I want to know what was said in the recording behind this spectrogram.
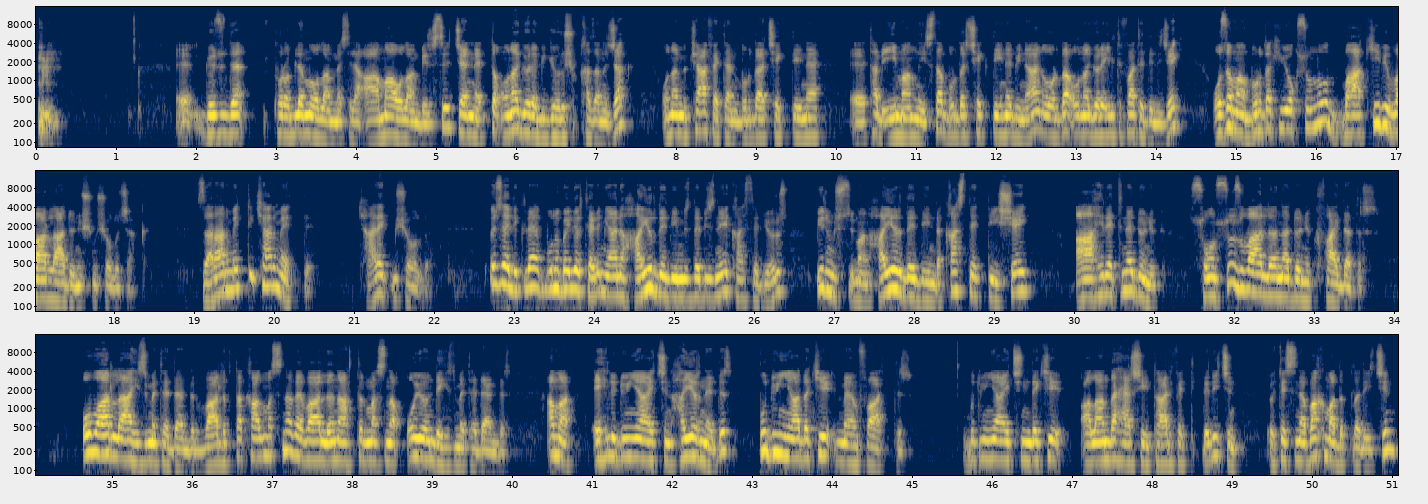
e, gözü de problemi olan mesela ama olan birisi cennette ona göre bir görüş kazanacak. Ona mükafeten burada çektiğine e, tabi imanlıysa burada çektiğine binaen orada ona göre iltifat edilecek. O zaman buradaki yoksunluğu baki bir varlığa dönüşmüş olacak. Zarar mı etti, kar mı etti? Kar etmiş oldu. Özellikle bunu belirtelim. Yani hayır dediğimizde biz neyi kastediyoruz? Bir Müslüman hayır dediğinde kastettiği şey ahiretine dönük, sonsuz varlığına dönük faydadır. O varlığa hizmet edendir. Varlıkta kalmasına ve varlığını arttırmasına o yönde hizmet edendir. Ama ehli dünya için hayır nedir? Bu dünyadaki menfaattir. Bu dünya içindeki alanda her şeyi tarif ettikleri için, ötesine bakmadıkları için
